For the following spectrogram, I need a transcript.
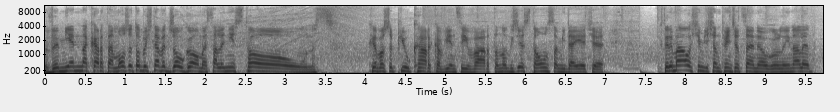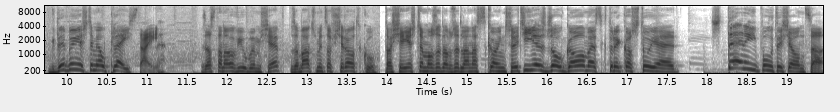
Wymienna karta. Może to być nawet Joe Gomez, ale nie Stones. Chyba, że piłkarka więcej warta. No gdzie Stonesa mi dajecie? Który ma 85 oceny ogólnej, no ale gdyby jeszcze miał playstyle, Zastanowiłbym się. Zobaczmy, co w środku. To się jeszcze może dobrze dla nas skończyć. I jest Joe Gomez, który kosztuje 4,5 tysiąca.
